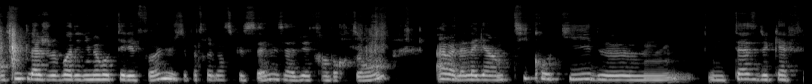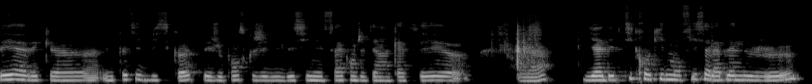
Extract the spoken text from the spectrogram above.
Ensuite, là, je vois des numéros de téléphone. Je sais pas très bien ce que c'est, mais ça a dû être important. Ah voilà, là, il y a un petit croquis de une tasse de café avec euh, une petite biscotte. Et je pense que j'ai dû dessiner ça quand j'étais à un café. voilà. Il y a des petits croquis de mon fils à la plaine de jeu.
